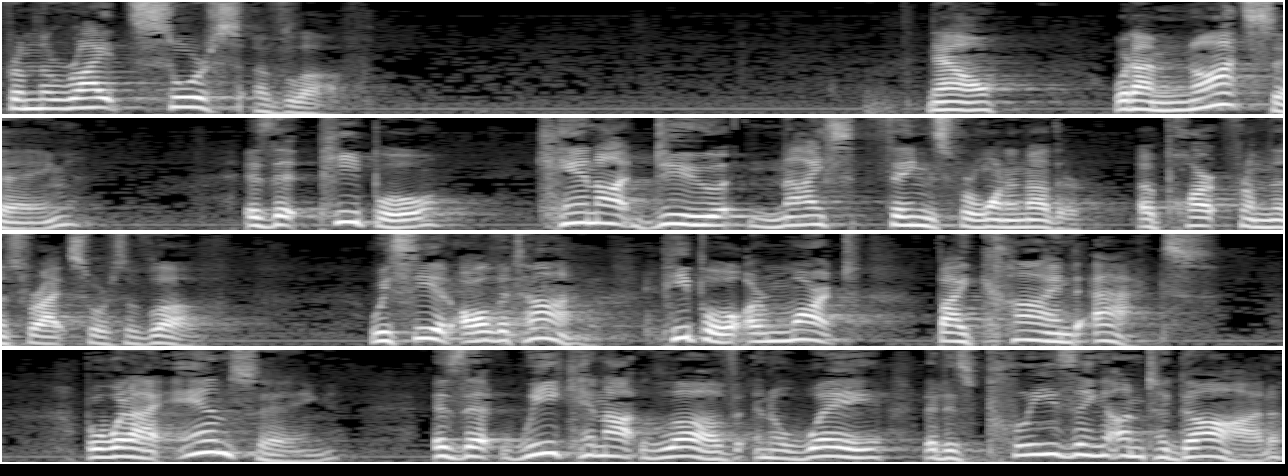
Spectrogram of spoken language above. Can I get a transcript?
from the right source of love. Now, what I'm not saying is that people cannot do nice things for one another apart from this right source of love. We see it all the time. People are marked by kind acts. But what I am saying is that we cannot love in a way that is pleasing unto God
